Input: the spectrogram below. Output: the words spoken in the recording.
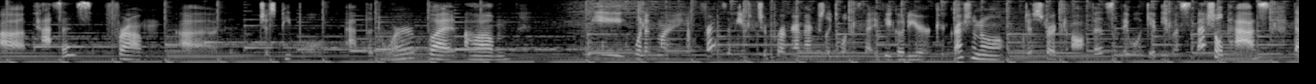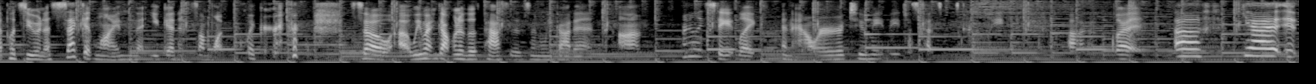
uh, passes from uh, just people at the door. But um, we, one of my friends in the internship program actually told us that if you go to your congressional district office, they will give you a special pass that puts you in a second line and that you get in somewhat quicker. so uh, we went and got one of those passes and we got in. Um, I only stayed like an hour or two maybe just because was kind of late. Uh, but uh, yeah, it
